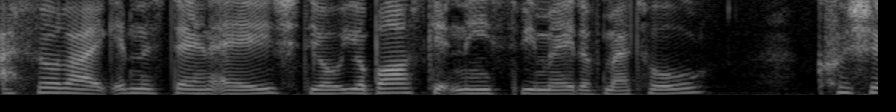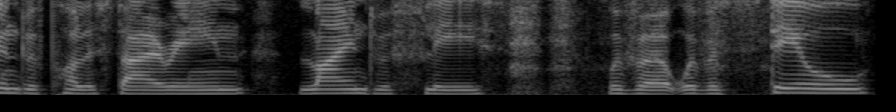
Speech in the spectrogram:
I feel like in this day and age, your, your basket needs to be made of metal cushioned with polystyrene, lined with fleece, with a with a steel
